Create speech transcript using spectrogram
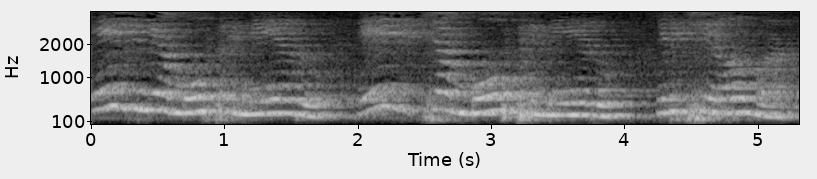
Ele me amou primeiro. Ele te amou primeiro. Ele te ama.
